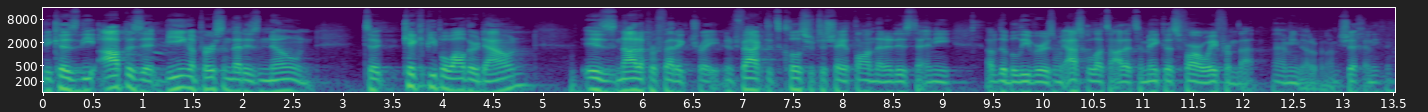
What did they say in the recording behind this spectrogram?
Because the opposite, being a person that is known to kick people while they're down, is not a prophetic trait. In fact, it's closer to shaitan than it is to any of the believers. And we ask Allah Ta'ala to make us far away from that. I mean, I'm Sheikh, anything?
